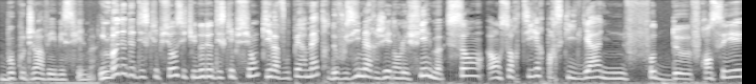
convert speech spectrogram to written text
beaucoup de gens avaient aimé ce film. Une bonne audio-description, c'est une audio-description qui va vous permettre de vous immerger dans le film sans en sortir parce qu'il y a une faute de français,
